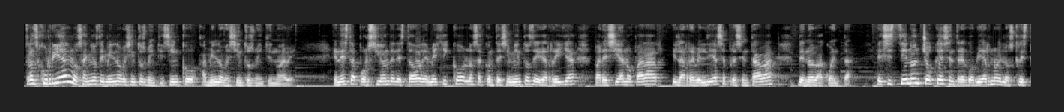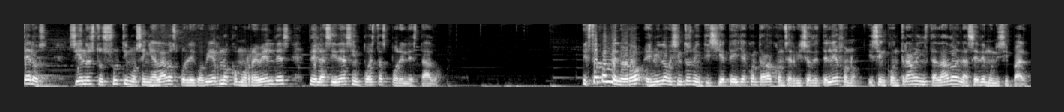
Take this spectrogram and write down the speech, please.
Transcurrían los años de 1925 a 1929 en esta porción del Estado de México los acontecimientos de guerrilla parecían no parar y la rebeldía se presentaba de nueva cuenta. Existieron choques entre el gobierno y los cristeros, siendo estos últimos señalados por el gobierno como rebeldes de las ideas impuestas por el Estado. Ixtapan del Oro en 1927 ya contaba con servicio de teléfono y se encontraba instalado en la sede municipal.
